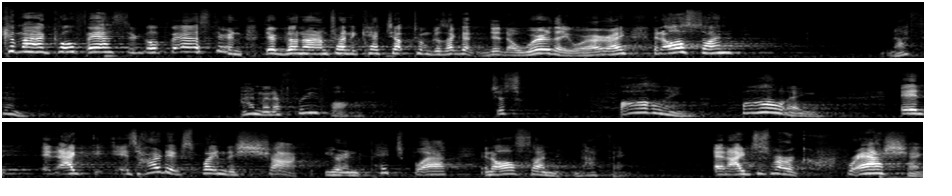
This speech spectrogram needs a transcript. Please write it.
come on, go faster, go faster. And they're going on. I'm trying to catch up to them because I didn't know where they were, right? And all of a sudden, nothing. I'm in a free fall. Just falling, falling. And, and I, it's hard to explain the shock. You're in pitch black, and all of a sudden, nothing. And I just remember crashing,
